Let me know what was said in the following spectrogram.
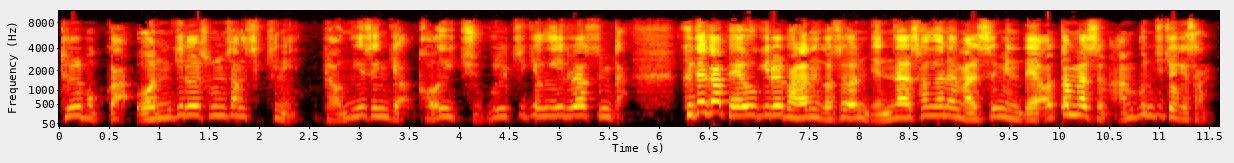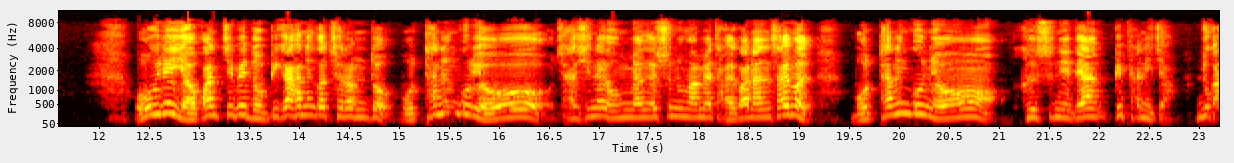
들복과 원기를 손상시키니 병이 생겨 거의 죽을 지경에 이르렀습니다. 그대가 배우기를 바라는 것은 옛날 성현의 말씀인데 어떤 말씀? 안분지족의 삶. 오히려 여관집의 노비가 하는 것처럼도 못하는구려. 자신의 운명에 순응하며 달관한 삶을 못하는군요. 글쓴이에 대한 비판이죠. 누가?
